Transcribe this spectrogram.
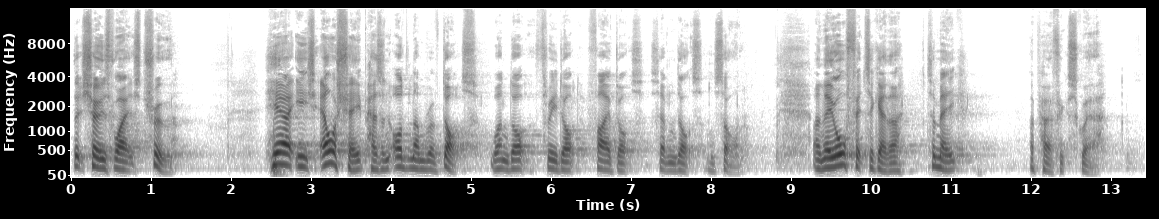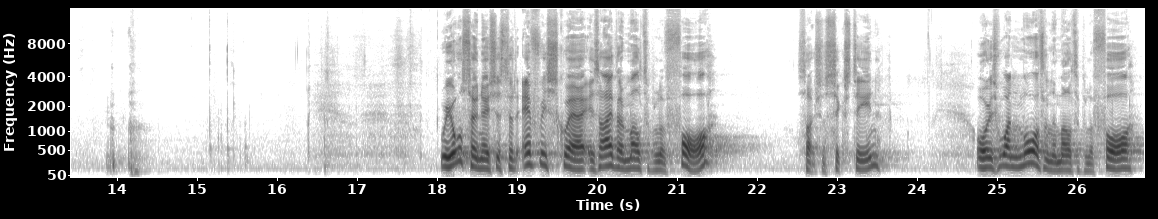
that shows why it's true. Here, each L shape has an odd number of dots 1 dot, 3 dot, 5 dots, 7 dots, and so on. And they all fit together to make a perfect square. We also notice that every square is either a multiple of 4, such as 16, or is one more than a multiple of 4,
